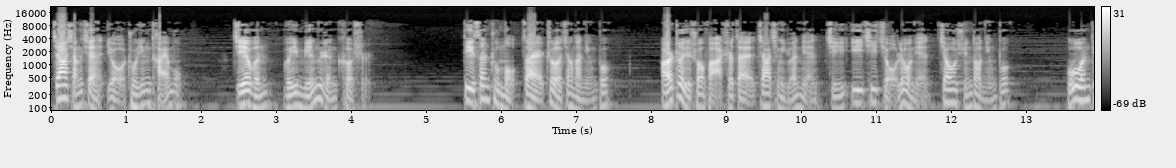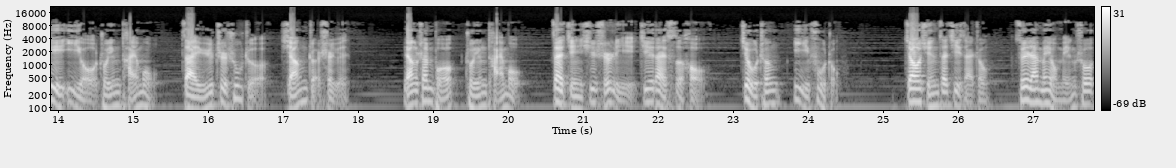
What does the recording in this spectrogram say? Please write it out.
嘉祥县有祝英台墓，节文为名人刻石。第三处墓在浙江的宁波，而这一说法是在嘉庆元年，即一七九六年，交巡到宁波。吴文帝亦有祝英台墓，载于志书者祥者是云：梁山伯祝英台墓。在锦溪十里接待嗣后，旧称义父冢。焦循在记载中虽然没有明说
